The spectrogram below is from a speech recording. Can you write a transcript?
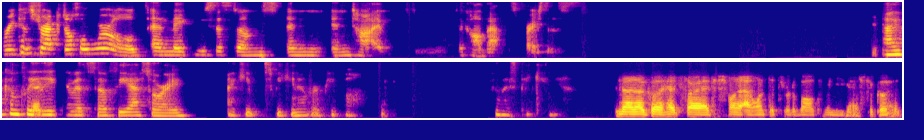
reconstruct a whole world and make new systems in, in time to combat this crisis. I completely agree with Sophia. Sorry, I keep speaking over people. Who was speaking? No, no, go ahead. Sorry, I just want I want to throw the ball to you guys, so go ahead.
